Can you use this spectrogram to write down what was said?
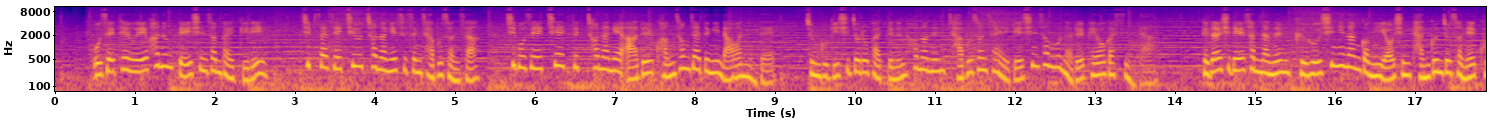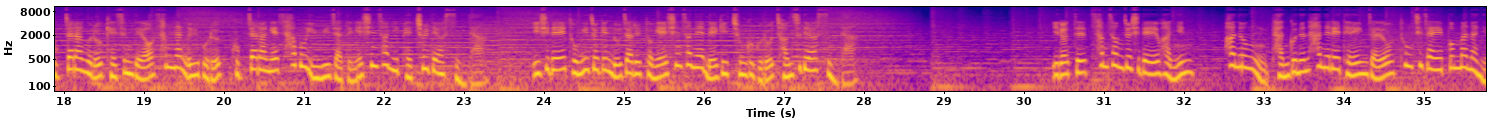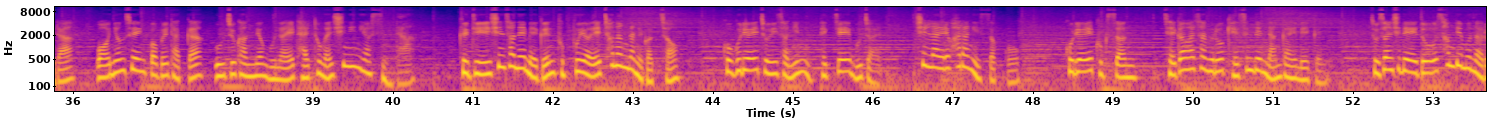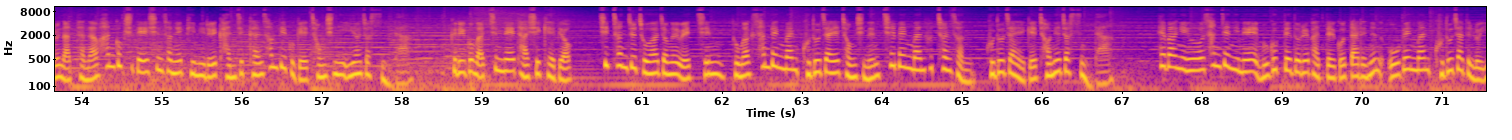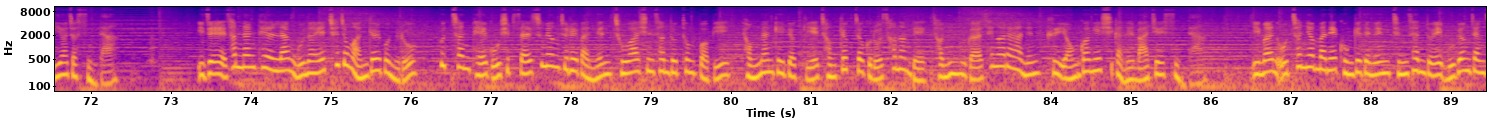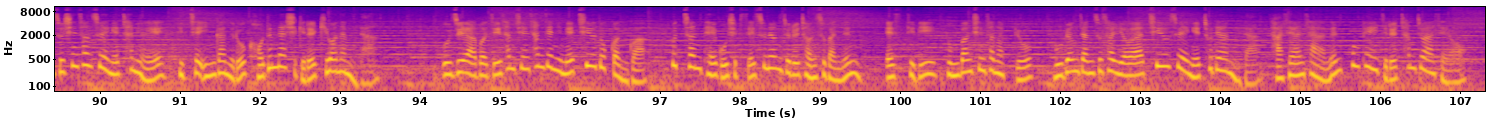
5세 태우의 환웅 때의 신선 발길이 14세 치우천왕의 스승 자부선사 15세 치혜특 천왕의 아들 광성자 등이 나왔는데 중국이 시조로 받드는 헌원은 자부선사에게 신선문화를 배워갔습니다. 배달시대의 삼랑은 그 후 신인왕검이 여신 단군조선의 국자랑으로 계승되어 삼랑을보륵 국자랑의 사부 유의자 등의 신선이 배출되었습니다. 이 시대의 동이족인 노자를 통해 신선의 맥이 중국으로 전수되었습니다. 이렇듯 삼성조 시대의 환인, 환웅, 단군은 하늘의 대행자요 통치자일 뿐만 아니라 원형 수행법을 닦아 우주 광명 문화에 달통한 신인이었습니다. 그 뒤 신선의 맥은 북부여의 천왕란을 거쳐 고구려의 조이선인 백제의 무절, 신라의 화랑이 있었고 고려의 국선, 제가화상으로 계승된 난가의 맥은 조선시대에도 선비문화로 나타나 한국시대의 신선의 비밀을 간직한 선비국의 정신이 이어졌습니다. 그리고 마침내 다시 개벽, 시천주 조화정을 외친 동학 300만 구도자의 정신은 700만 후천선 구도자에게 전해졌습니다. 해방 이후 상제님의 무국대도를 받들고 따르는 500만 구도자들로 이어졌습니다. 이제 삼랑태을랑 문화의 최종 완결본으로 후천 150살 수명주를 받는 조화신선도통법이 병난개벽기에 전격적으로 선언돼 전 인류가 생활화하는 그 영광의 시간을 맞이했습니다. 2만 5천 년 만에 공개되는 증산도의 무병장수 신선수행에 참여해 빛의 인간으로 거듭나시기를 기원합니다. 우주의 아버지 삼신 상제님의 치유도권과 후천 150세 수명주를 전수받는 STB 동방신선학교 무병장수 설려와 치유수행에 초대합니다. 자세한 사항은 홈페이지를 참조하세요.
